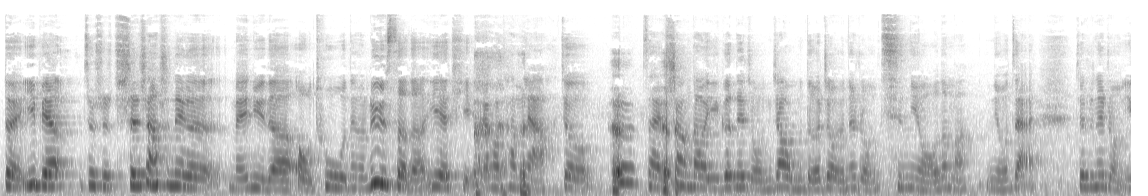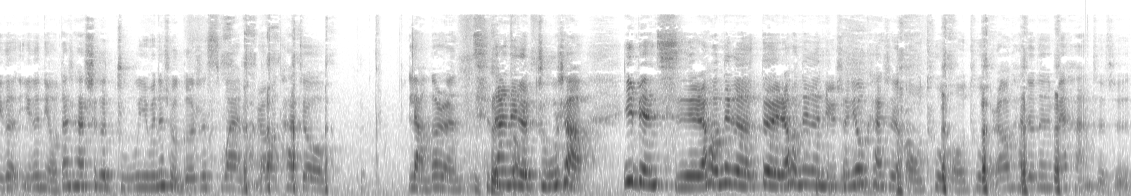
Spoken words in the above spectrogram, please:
对，一边就是身上是那个美女的呕吐物，那个绿色的液体，然后他们俩就再上到一个那种，你知道我们德州有那种骑牛的吗？牛仔就是那种一个一个牛，但是它是个猪，因为那首歌是 Swim，然后他就两个人骑在那个猪上，一边骑，然后那个对，然后那个女生又开始呕吐呕吐，然后他就在那边喊，就是。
